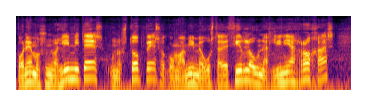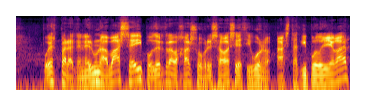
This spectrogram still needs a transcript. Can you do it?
Ponemos unos límites, unos topes, o como a mí me gusta decirlo, unas líneas rojas, pues para tener una base y poder trabajar sobre esa base y decir, bueno, hasta aquí puedo llegar.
